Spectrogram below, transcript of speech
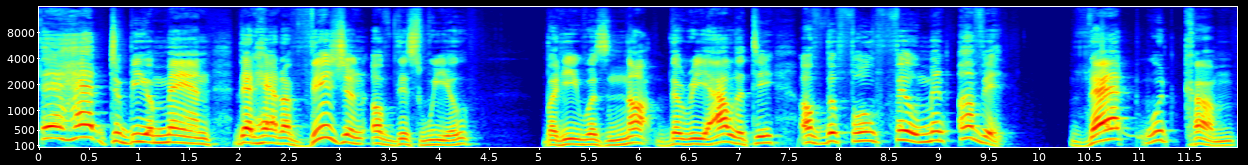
there had to be a man that had a vision of this wheel, but he was not the reality of the fulfillment of it. That would come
